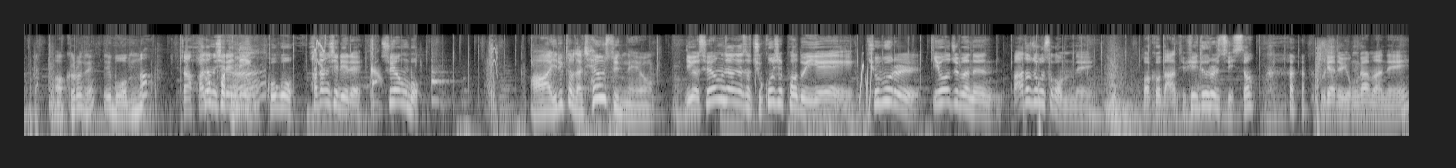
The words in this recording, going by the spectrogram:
아 그러네? 여기 뭐 없나? 자 화장실 엔딩 고고. 화장실이래. 수영복. 아 이렇게 하면 날 채울 수 있네요 네가 수영장에서 죽고 싶어도 이게 큐브를 끼워주면은 빠져 죽을 수가 없네. 와 그거 나한테 휘두를 수 있어? 우리 아들 용감하네.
